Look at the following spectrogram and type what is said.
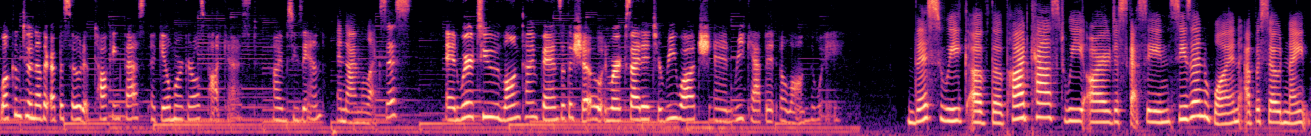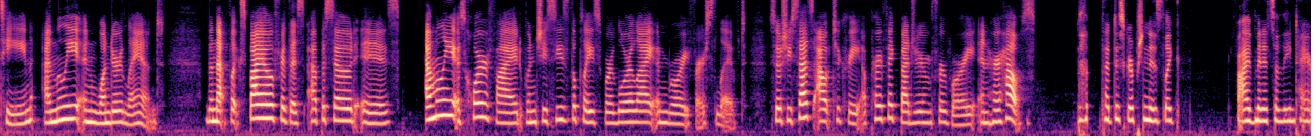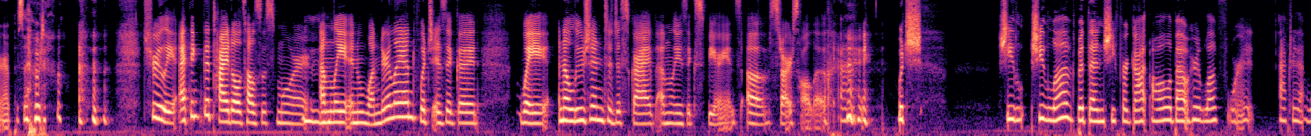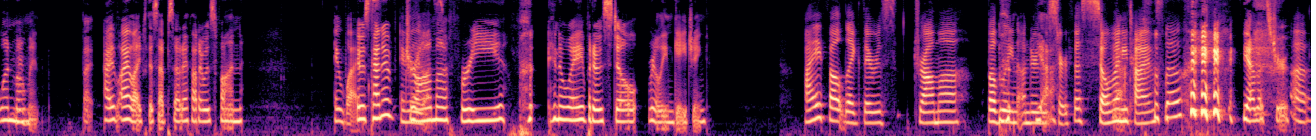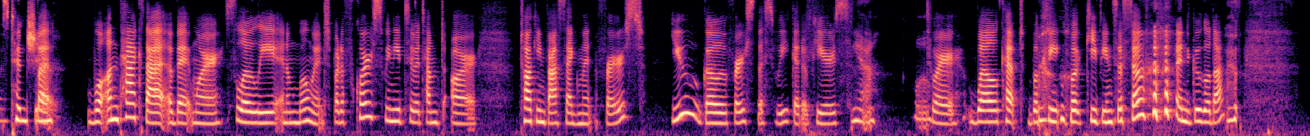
Welcome to another episode of Talking Fast, a Gilmore Girls podcast. I'm Suzanne. And I'm Alexis. And we're two longtime fans of the show, and we're excited to rewatch and recap it along the way. This week of the podcast, we are discussing season one, episode 19 Emily in Wonderland. The Netflix bio for this episode is Emily is horrified when she sees the place where Lorelai and Rory first lived, so she sets out to create a perfect bedroom for Rory in her house. that description is like five minutes of the entire episode. Truly, I think the title tells us more mm-hmm. Emily in Wonderland, which is a good way, an allusion to describe Emily's experience of Stars Hollow. Yeah. which she she loved, but then she forgot all about her love for it after that one mm-hmm. moment. But I I liked this episode. I thought it was fun. It was. It was kind of it drama really free in a way, but it was still really engaging. I felt like there was drama bubbling under yeah. the surface so many yeah. times though. yeah, that's true. Uh, it's tension. But we'll unpack that a bit more slowly in a moment. But of course, we need to attempt our talking fast segment first. You go first this week, it appears. Yeah. Well. To our well kept bookkeep- bookkeeping system in Google Docs.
